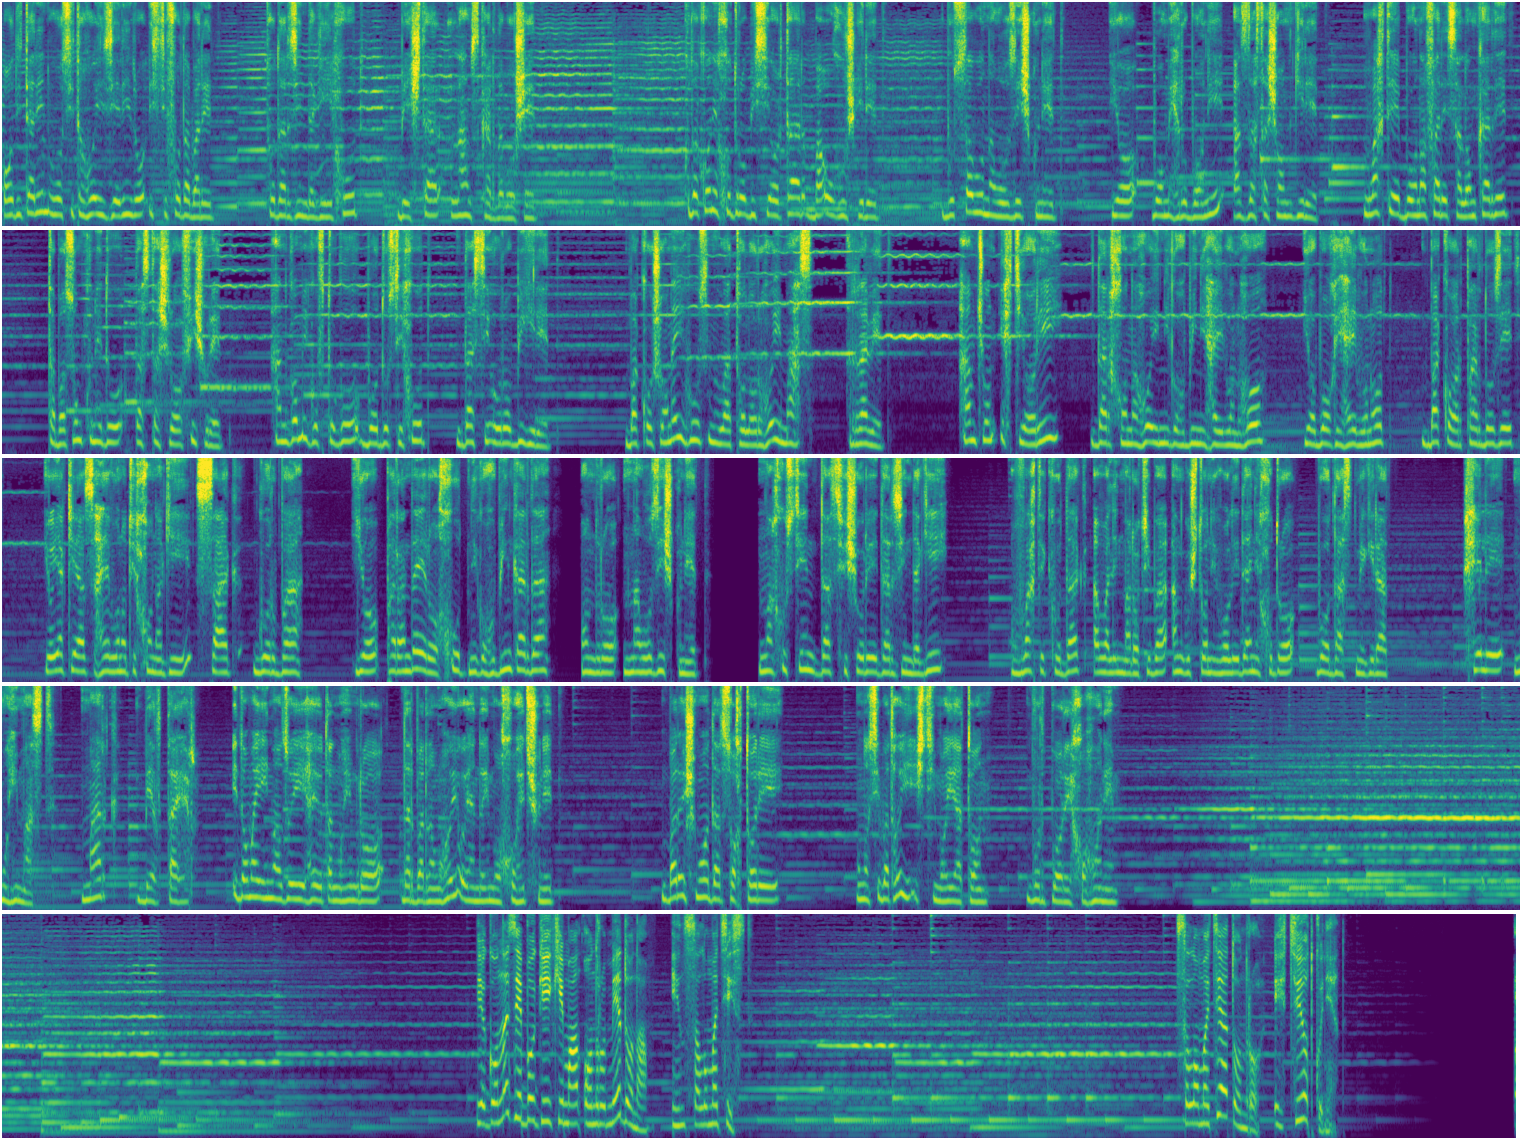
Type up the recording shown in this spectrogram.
оддитарин воситаҳои зеринро истифода баред то дар зиндагии худ бештар ламс карда бошед. Кӯдакони худро бисьёртар ба оғӯш гиред буставу навозиш кунед ё бо меҳрубонӣ аз дасташон гиред. Вақте бо нафаре салом кардед табассум кунеду дасташро фишуред. Ҳангоми гуфтугӯ бо дӯсти худ дасти ӯро бигиред. Ба кошонаи ҳусн ва толорҳои маҳз равед. Ҳамчун ихтиёрӣ дар хонаҳои нигоҳбини ҳайвонҳо ё боғи ҳайвонот ба кор пардозед ё яке аз ҳайвоноти хонагӣ саг гурба ё паррандаеро худ нигоҳубин карда онро навозиш кунед. Нахустин дастфишорӣ дар зиндагӣ вақте кӯдак аввалин маротиба ангуштони волидайни худро бо даст мегирад. Хеле муҳим аст. Марк белтайр идомаи ин мавзӯи ҳаётан муҳимро дар барномаҳои ояндаи мо хоҳед шунид. Барои шумо дар сохтори муносибатҳои иҷтимоиятон бурдборӣ хоҳонем. Ягона зебогие ки ман онро медонам ин саломатист саломатиатонро эҳтиёт кунед.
